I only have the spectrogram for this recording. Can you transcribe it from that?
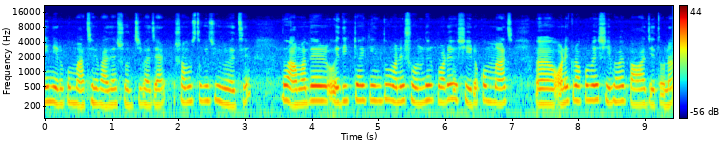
দিন এরকম মাছের বাজার, সবজি বাজার, সমস্ত কিছুই রয়েছে। তো আমাদের ওই দিকটায় কিন্তু মানে সন্ধ্যের পরে সেই রকম মাছ অনেক রকমের সেভাবে পাওয়া যেত না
